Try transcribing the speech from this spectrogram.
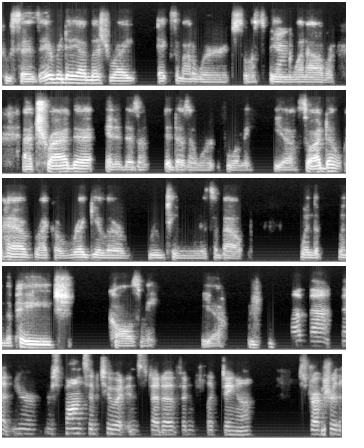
who says every day I must write X amount of words or spend one hour. I tried that and it doesn't it doesn't work for me. Yeah. So I don't have like a regular routine. It's about when the when the page calls me. Yeah love that that you're responsive to it instead of inflicting a structure that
